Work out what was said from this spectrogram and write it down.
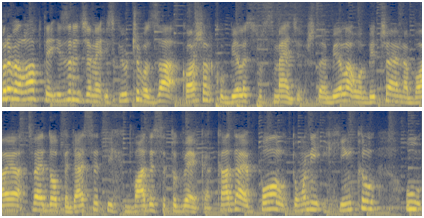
Prve lopte izrađene isključivo za košarku bile su smeđe, što je bila uobičajena boja sve do 50-ih 20. veka, kada je Paul Tony Hinkle u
